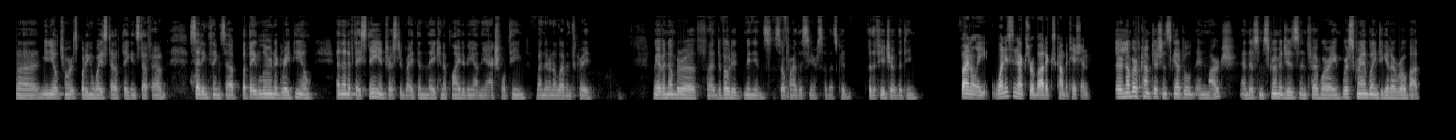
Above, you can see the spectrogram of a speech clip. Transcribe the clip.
uh, menial chores, putting away stuff, taking stuff out, setting things up, but they learn a great deal and then if they stay interested, right, then they can apply to be on the actual team when they're in 11th grade. We have a number of uh, devoted minions so far this year, so that's good for the future of the team. Finally, when is the next robotics competition? There are a number of competitions scheduled in March, and there's some scrimmages in February. We're scrambling to get our robot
